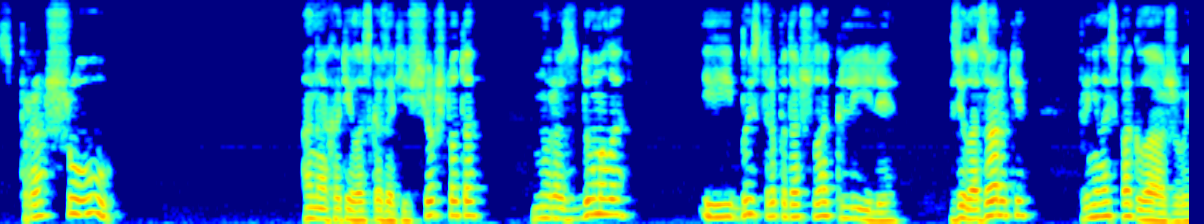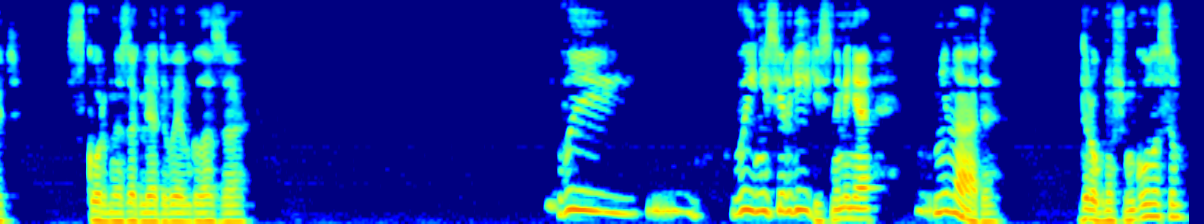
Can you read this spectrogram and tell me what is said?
спрошу. Она хотела сказать еще что-то, но раздумала и быстро подошла к Лиле, взяла за руки принялась поглаживать, скорбно заглядывая в глаза. — Вы... вы не сердитесь на меня, не надо, — дрогнувшим голосом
